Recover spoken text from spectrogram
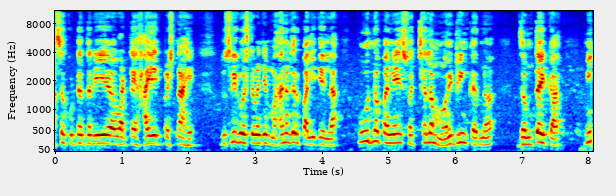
असं कुठंतरी वाटतंय. हा एक प्रश्न आहे. दुसरी गोष्ट म्हणजे महानगरपालिकेला पूर्णपणे स्वच्छला मॉनिटरिंग करणं जमतंय का? मी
